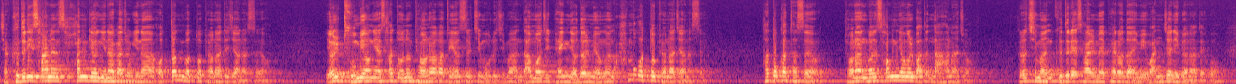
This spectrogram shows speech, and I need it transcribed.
자, 그들이 사는 환경이나 가족이나 어떤 것도 변화되지 않았어요. 12명의 사도는 변화가 되었을지 모르지만 나머지 108명은 아무것도 변하지 않았어요. 다 똑같았어요. 변한 건 성령을 받은 나 하나죠. 그렇지만 그들의 삶의 패러다임이 완전히 변화되고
